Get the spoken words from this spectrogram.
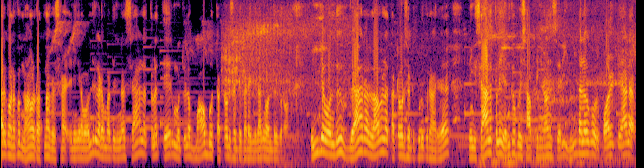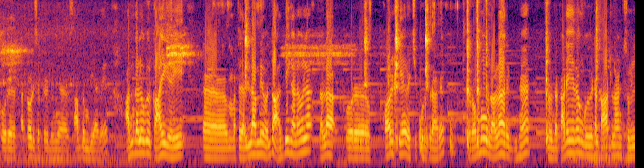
எல்லாருக்கும் வணக்கம். நான் ரத்னா பேசுகிறேன் இன்றைக்கி நம்ம வந்திருக்க இடம் பார்த்தீங்கன்னா சேலத்தில் தேர்முட்டியில் பாபு தட்டோடு செட்டு கடைக்கு தாங்க வந்திருக்கிறோம். இங்கே வந்து வேறு லெவலில் தட்டோடு செட்டு கொடுக்குறாரு. நீங்கள் சேலத்தில் எங்கே போய் சாப்பிட்டீங்கனாலும் சரி இந்த அளவுக்கு ஒரு குவாலிட்டியான ஒரு தட்டோடு செட்டு நீங்கள் சாப்பிட முடியாது. அந்த அளவுக்கு காய்கறி மற்ற எல்லாமே வந்து அதிக அளவில் நல்லா ஒரு குவாலிட்டியாக வச்சு கொடுக்குறாரு. ரொம்பவும் நல்லா இருக்குங்க. ஸோ இந்த கடையை தான் உங்கள்கிட்ட காட்டலான்னு சொல்லி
